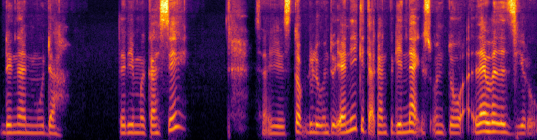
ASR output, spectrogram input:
dengan mudah. Terima kasih. Saya stop dulu untuk yang ni. Kita akan pergi next untuk level 0.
